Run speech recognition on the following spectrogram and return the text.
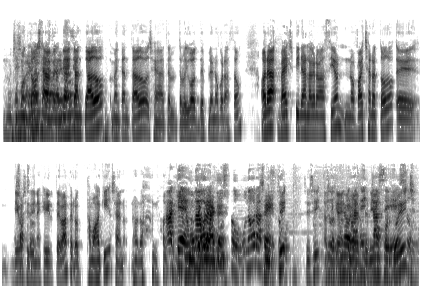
vosotros. Un Muchísimas montón, o sea, gracias, me, me ha encantado, me ha encantado, o sea, te, te lo digo de pleno corazón. Ahora va a expirar la grabación, nos va a echar a todos. Eh, Diego, Exacto. si tienes que ir, te vas, pero estamos aquí, o sea, no, no, no. no. Ah, ¿qué? No Una hora creas que- justo, una hora Sí, justo. Sí, sí, sí, así Dios, que ¿por qué una nos despedimos por Twitch. eso?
